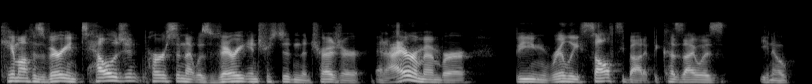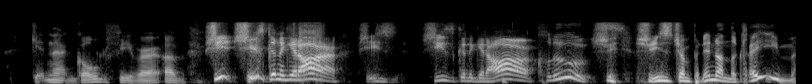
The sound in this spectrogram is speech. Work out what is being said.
came off as a very intelligent person that was very interested in the treasure. And I remember being really salty about it because I was, you know, getting that gold fever of she she's gonna get our she's she's gonna get our clues. she, she's jumping in on the claim.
